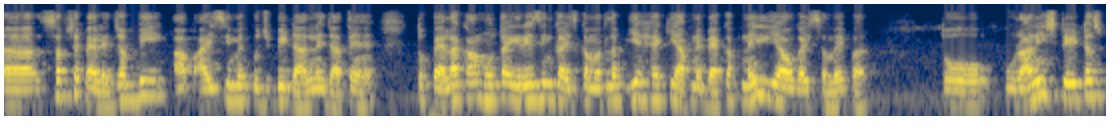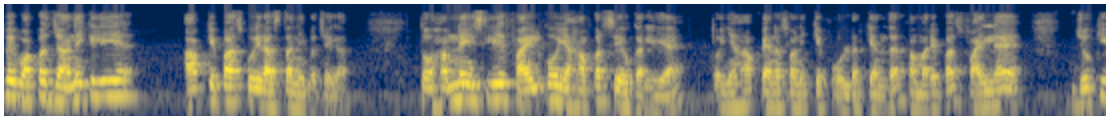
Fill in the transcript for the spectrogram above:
सबसे पहले जब भी आप आईसी में कुछ भी डालने जाते हैं तो पहला काम होता है इरेजिंग का। इसका मतलब ये है कि आपने बैकअप नहीं लिया होगा इस समय पर। तो पुरानी स्टेटस पे वापस जाने के लिए आपके पास कोई रास्ता नहीं बचेगा। तो हमने इसलिए फ़ाइल को यहाँ पर सेव कर लिया है। तो यहाँ पैनासोनिक के फोल्डर के अंदर हमारे पास फ़ाइल है, जो कि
